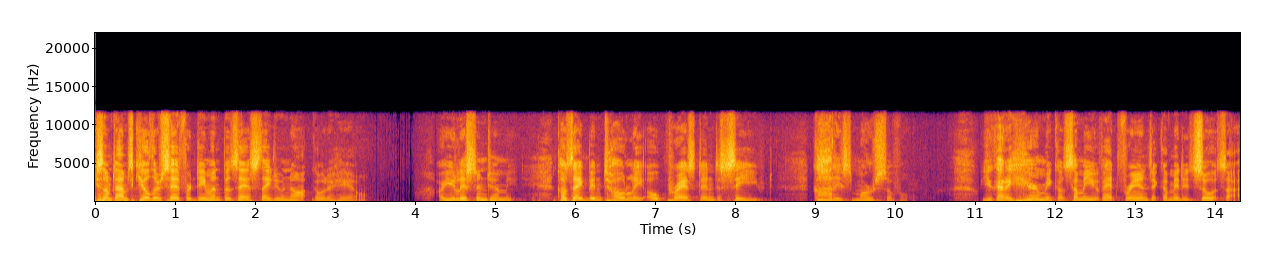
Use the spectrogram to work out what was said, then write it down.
sometimes kill themselves for demon possessed, they do not go to hell. Are you listening to me? Because they've been totally oppressed and deceived. God is merciful. You got to hear me because some of you have had friends that committed suicide.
